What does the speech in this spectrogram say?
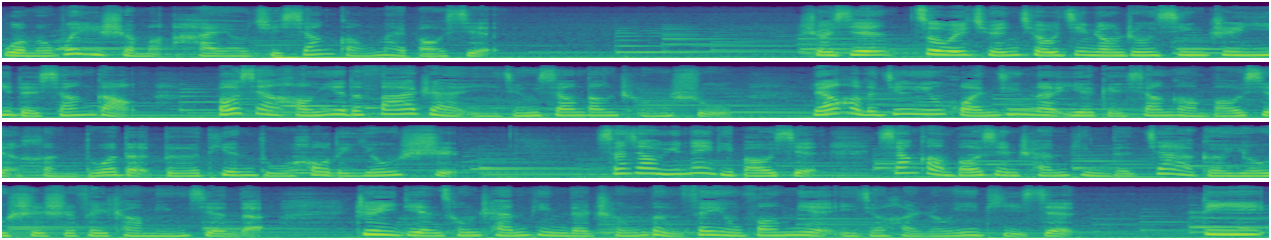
我们为什么还要去香港买保险？首先，作为全球金融中心之一的香港，保险行业的发展已经相当成熟。良好的经营环境呢，也给香港保险很多的得天独厚的优势。相较于内地保险，香港保险产品的价格优势是非常明显的。这一点从产品的成本费用方面已经很容易体现。第一，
